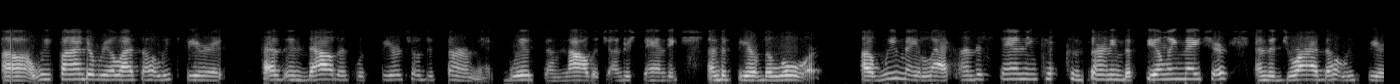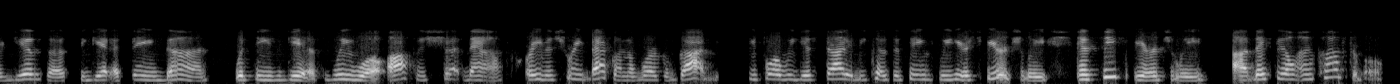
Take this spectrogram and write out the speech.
Uh, we find and realize the Holy Spirit has endowed us with spiritual discernment, wisdom, knowledge, understanding, and the fear of the Lord. Uh, we may lack understanding concerning the feeling nature and the drive the Holy Spirit gives us to get a thing done with these gifts. We will often shut down or even shrink back on the work of God before we get started because the things we hear spiritually and see spiritually, uh, they feel uncomfortable.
